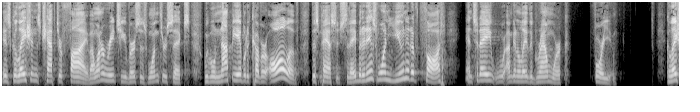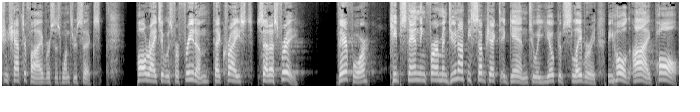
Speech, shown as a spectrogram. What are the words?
is Galatians chapter 5. I want to read to you verses 1 through 6. We will not be able to cover all of this passage today, but it is one unit of thought, and today I'm going to lay the groundwork for you. Galatians chapter 5, verses 1 through 6. Paul writes, It was for freedom that Christ set us free. Therefore, keep standing firm and do not be subject again to a yoke of slavery. Behold, I, Paul,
